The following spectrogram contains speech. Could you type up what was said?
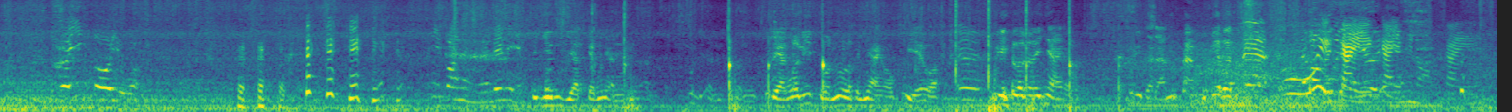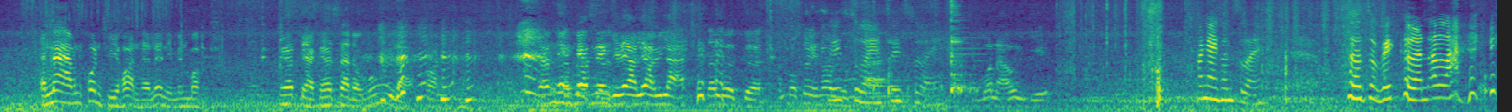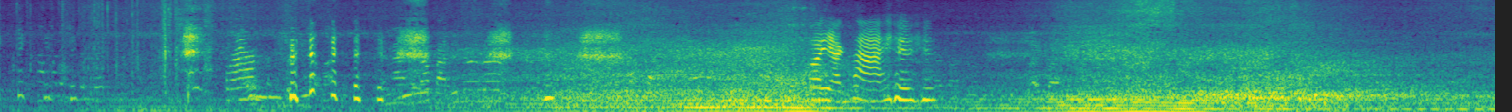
ไปยืนเหยียดกันอย่างผู้ผู้แดงเรารีดตัวนู้นเราไปใหญ่ของผู้เอ๋วะผู้เอ๋เราเลยใหญ่ผู้ดีกระดานแป๊บเดียวอุ้ยไก่ไก่พี่น้องไก่อันหน้ามันข้นขี่ห่อนแถวเล่นนี่แมันบ่เนื้อแตกเนื้อสัตว์ออกอุ้ยแหละห่อนแป๊บหนึงแป๊บหนึงกี่แล้วแล้ววิละถ้าเมื่อเกิดมันบ่เคยนอนสวยสวยสวยสวยมันว่าหนาวอีกทีๆว่าไงคนสวย เธอจะไปเขินอะไร ก็อยากถ่าย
